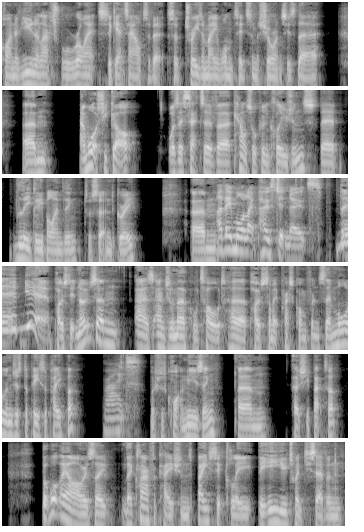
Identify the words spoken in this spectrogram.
kind of unilateral rights to get out of it. So Theresa May wanted some assurances there. Um, and what she got was a set of uh, council conclusions. They're legally binding to a certain degree. Um, Are they more like post-it notes? They're yeah, post-it notes. Um, as Angela Merkel told her post-summit press conference, they're more than just a piece of paper, right? Which was quite amusing, um, as she backed up. But what they are is they they're clarifications. Basically, the EU 27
